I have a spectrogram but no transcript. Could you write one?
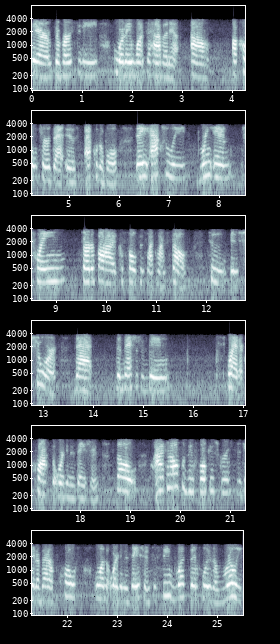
their diversity or they want to have an um, a culture that is equitable. They actually bring in trained, certified consultants like myself to ensure that the message is being spread across the organization. So I can also do focus groups to get a better pulse on the organization to see what the employees are really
